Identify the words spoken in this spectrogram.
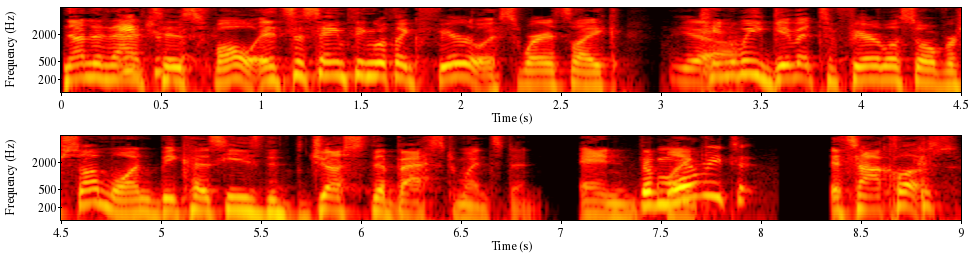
none of that's his fault. It's the same thing with like Fearless, where it's like, yeah. can we give it to Fearless over someone because he's the, just the best Winston? And the more like, we, t- it's not close.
